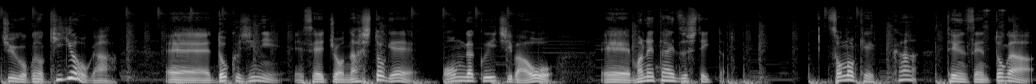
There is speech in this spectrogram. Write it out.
中国の企業が、えー、独自に成長を成し遂げ音楽市場を、えー、マネタイズしていったと。その結果テンセントが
